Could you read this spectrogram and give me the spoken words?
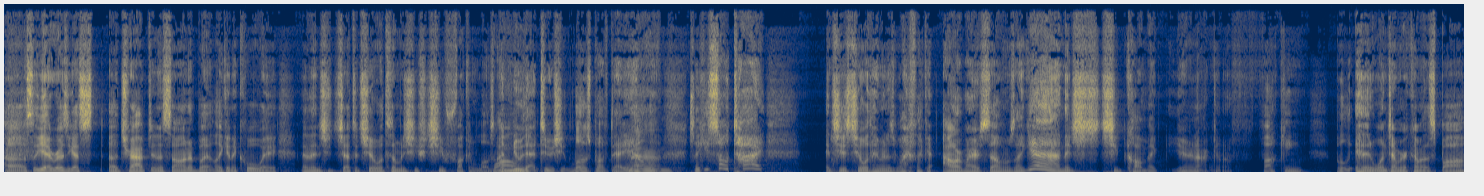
Uh, so yeah, Rosie got uh, trapped in a sauna, but like in a cool way. And then she got to chill with somebody she she fucking loves. I knew that too. She loves Puff Daddy. Hella. She's like, he's so tight. And she just chilled with him and his wife like an hour by herself and was like, yeah. And then she, she'd call him like, you're not gonna fucking believe. And then one time we were coming to the spa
